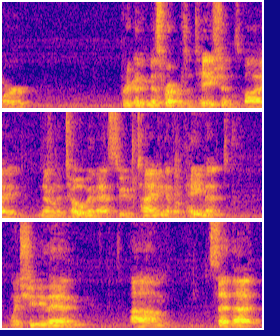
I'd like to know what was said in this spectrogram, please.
were particularly misrepresentations by Nona Tobin as to timing of a payment, when she then um, said that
